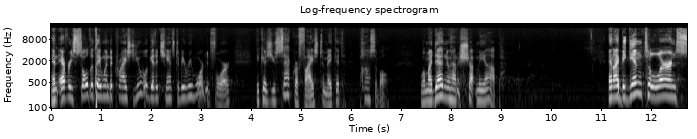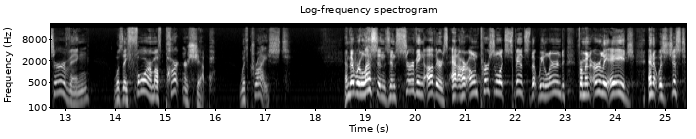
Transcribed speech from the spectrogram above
and every soul that they win to Christ, you will get a chance to be rewarded for because you sacrificed to make it possible. Well, my dad knew how to shut me up. And I began to learn serving was a form of partnership with Christ. And there were lessons in serving others at our own personal expense that we learned from an early age. And it was just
